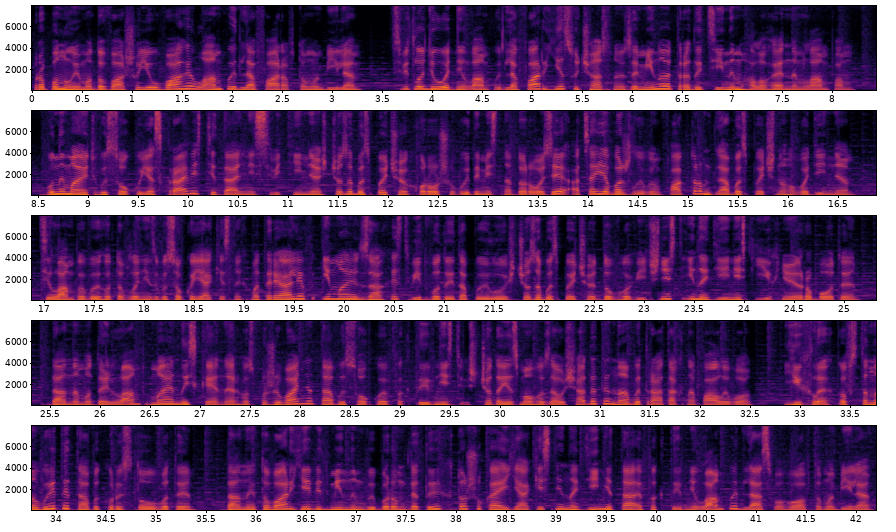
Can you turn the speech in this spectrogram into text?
Пропонуємо до вашої уваги лампи для фар автомобіля. Світлодіодні лампи для фар є сучасною заміною традиційним галогенним лампам. Вони мають високу яскравість і дальність світіння, що забезпечує хорошу видимість на дорозі, а це є важливим фактором для безпечного водіння. Ці лампи виготовлені з високоякісних матеріалів і мають захист від води та пилу, що забезпечує довговічність і надійність їхньої роботи. Дана модель ламп має низьке енергоспоживання та високу ефективність, що дає змогу заощадити на витратах на паливо. Їх легко встановити та використовувати. Даний товар є відмінним вибором для тих, хто шукає якісні, надійні та ефективні лампи для свого автомобіля.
